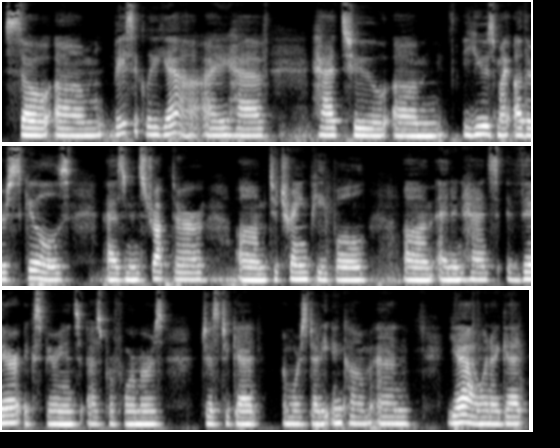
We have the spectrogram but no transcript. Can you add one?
So um, basically, yeah, I have had to um, use my other skills as an instructor um, to train people um, and enhance their experience as performers just to get a more steady income. And yeah, when I get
